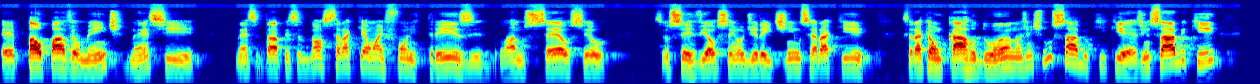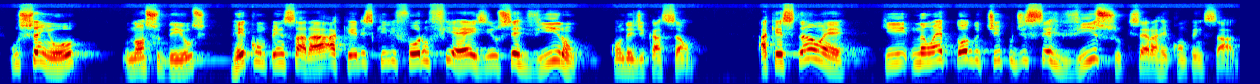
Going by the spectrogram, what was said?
é palpavelmente, né? Se né, você está pensando, nossa, será que é um iPhone 13 lá no céu, se eu, se eu servir ao Senhor direitinho, será que, será que é um carro do ano? A gente não sabe o que, que é. A gente sabe que o Senhor, o nosso Deus, recompensará aqueles que lhe foram fiéis e o serviram com dedicação. A questão é, que não é todo tipo de serviço que será recompensado.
